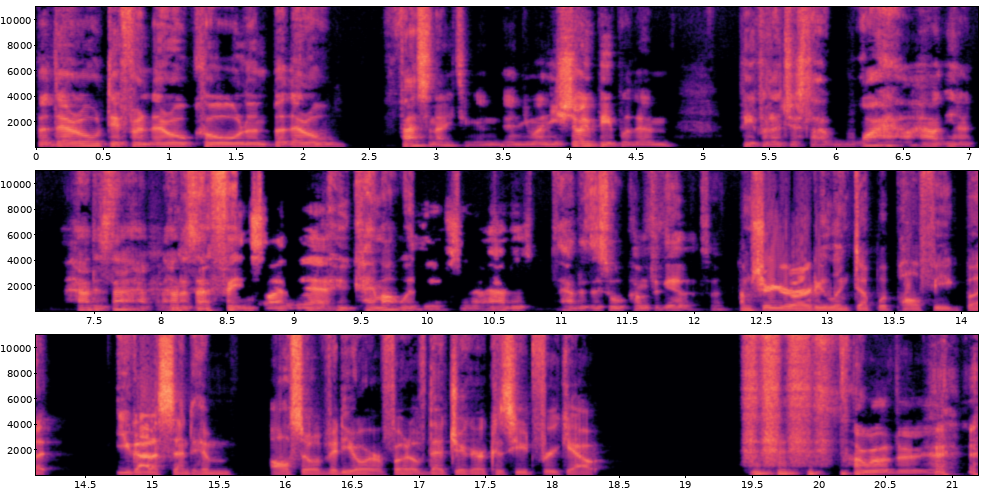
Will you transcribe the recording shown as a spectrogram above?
But they're all different. They're all cool, and but they're all fascinating. And, and when you show people them, people are just like, wow, how you know how does that happen? How does that fit inside there? Who came up with this? You know, how does how does this all come together? So I'm sure you're already linked up with Paul Feig, but you got to send him also a video or a photo of that jigger because he'd freak out. I will do. Yeah.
